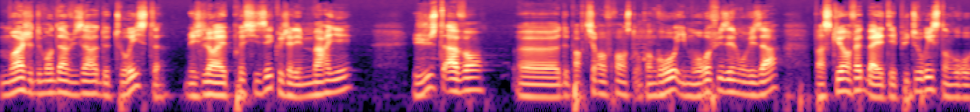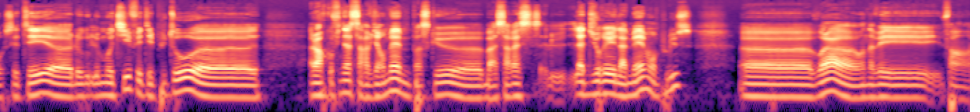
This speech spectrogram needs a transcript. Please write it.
moi, j'ai demandé un visa de touriste, mais je leur ai précisé que j'allais me marier juste avant de partir en France. Donc en gros, ils m'ont refusé mon visa parce que en fait, bah, elle était plus touriste en gros. C'était le, motif était plutôt alors qu'au final ça revient au même parce que bah, ça reste la durée est la même en plus. voilà, on avait, enfin,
